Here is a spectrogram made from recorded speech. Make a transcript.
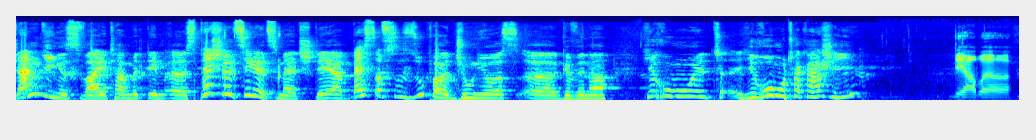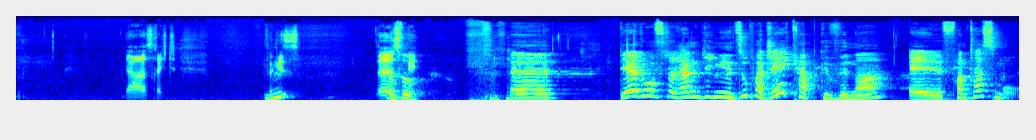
dann ging es weiter mit dem äh, Special Singles Match. Der Best of the Super Juniors äh, Gewinner Hiromu, Hiromu Takahashi Der aber. Ja, hast recht. Vergiss es. Äh, ist Achso. okay. äh, der durfte ran gegen den Super J-Cup-Gewinner El Phantasmo.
